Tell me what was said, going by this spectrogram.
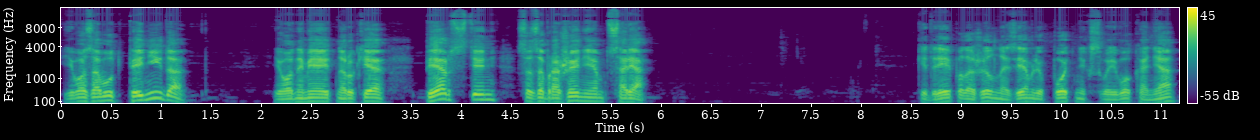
Его зовут Пенида, и он имеет на руке перстень с изображением царя. Кедрей положил на землю потник своего коня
